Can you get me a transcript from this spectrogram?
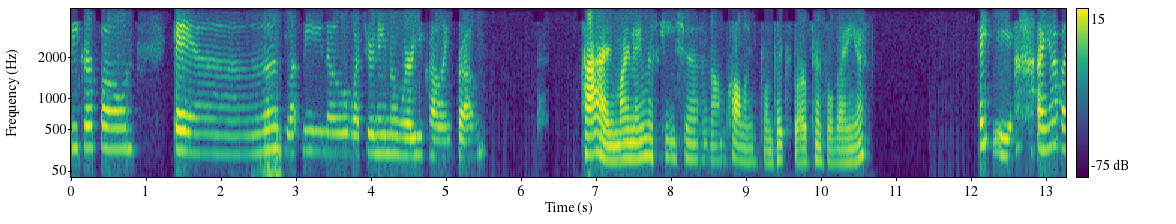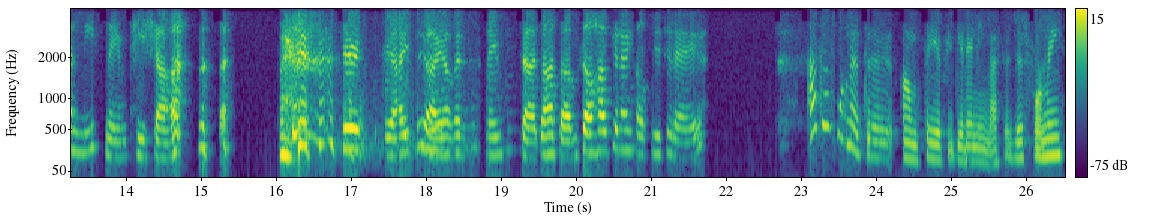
speakerphone and let me know what's your name and where are you calling from. Hi, my name is Keisha, and I'm calling from Pittsburgh, Pennsylvania. Hey, I have a niece named Tisha. Seriously, I do. I have a niece named Tisha. It's awesome. So how can I help you today? I just wanted to um see if you get any messages for me.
